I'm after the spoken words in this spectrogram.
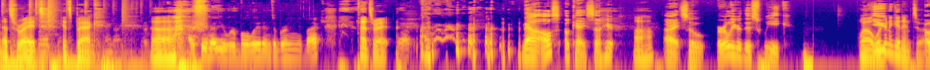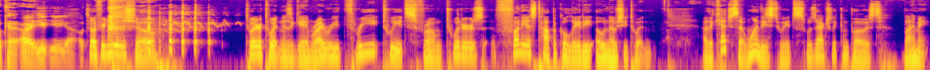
That's right. It's back. Uh, I see that you were bullied into bringing it back. that's right. Yeah. Now also okay, so here Uh huh. all right, so earlier this week Well, we're going to get into it. okay, all right, you you yeah, okay. So if you're new to the show, Twitter Twitten is a game where I read three tweets from Twitter's funniest topical lady, Oh No She Twitnt. Uh, the catch is that one of these tweets was actually composed by me.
